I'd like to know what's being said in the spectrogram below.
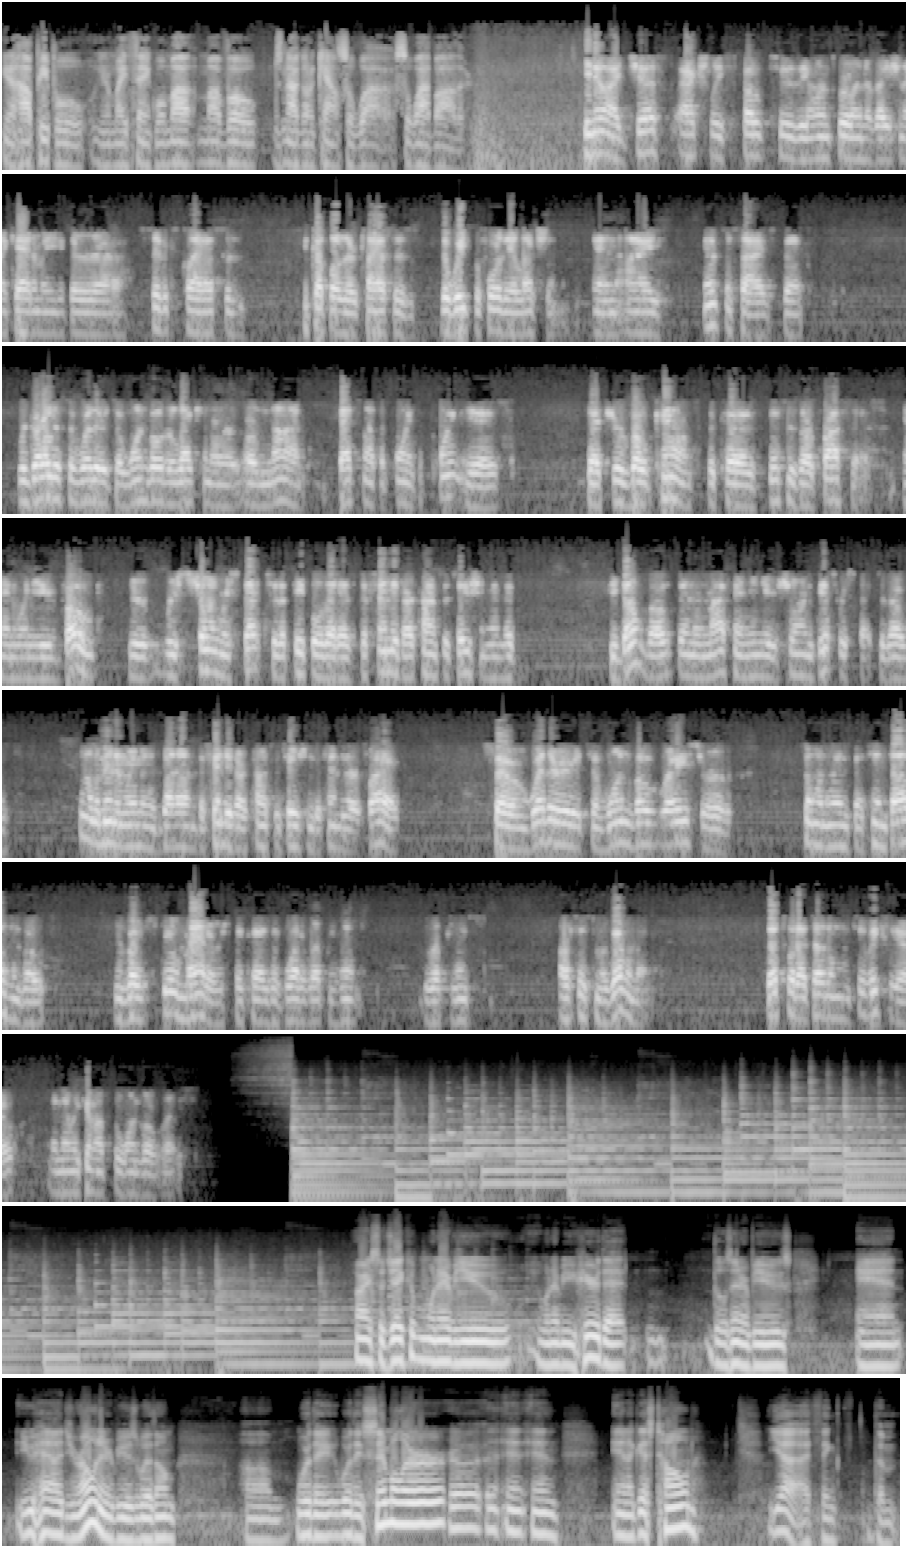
you know how people you know may think, well, my my vote is not going to count, so why so why bother? You know, I just actually spoke to the Owensboro Innovation Academy, their uh, civics class, and a couple of their classes the week before the election, and I emphasized that regardless of whether it's a one-vote election or, or not, that's not the point. The point is that your vote counts because this is our process, and when you vote, you're showing respect to the people that have defended our Constitution, and if you don't vote, then in my opinion, you're showing disrespect to those, you know, the men and women who've gone out and defended our Constitution, defended our flag. So whether it's a one vote race or someone wins by 10,000 votes, your vote still matters because of what it represents. It represents our system of government. That's what I told them two weeks ago, and then we come up with the one vote race. All right, so Jacob, whenever you whenever you hear that those interviews, and you had your own interviews with them, um, were they were they similar uh, in, in in I guess tone? Yeah, I think the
